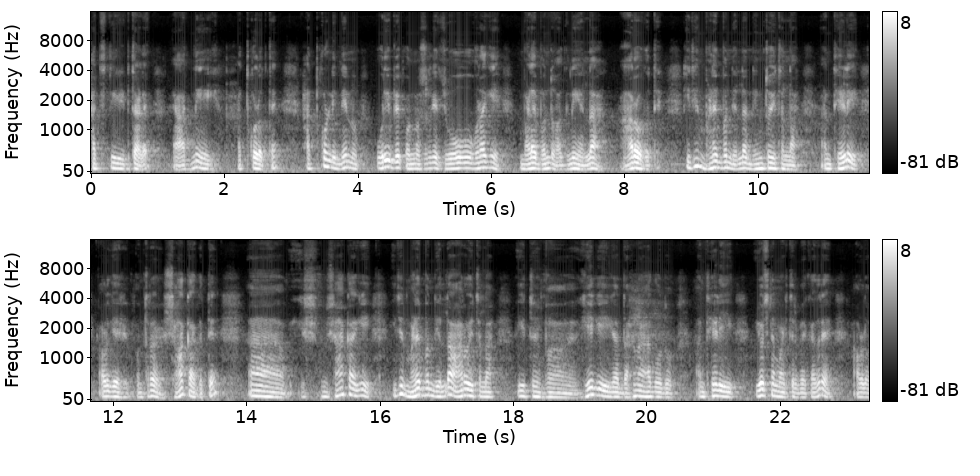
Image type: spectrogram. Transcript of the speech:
ಹಚ್ಚಿ ಇಡ್ತಾಳೆ. ಅಗ್ನಿ ಹತ್ಕೊಳ್ಳುತ್ತೆ ಹತ್ಕೊಂಡು ಇನ್ನೇನು ಉರಿಬೇಕು ಸಲಿಗೆ ಜೋರಾಗಿ ಮಳೆ ಬಂದು ಅಗ್ನಿ ಎಲ್ಲ ಆರೋಗುತ್ತೆ ಇದೇನು ಮಳೆ ಬಂದು ಎಲ್ಲ ನಿಂತೋಯ್ತಲ್ಲ ಅಂಥೇಳಿ ಅವಳಿಗೆ ಒಂಥರ ಶಾಕ್ ಆಗುತ್ತೆ. ಶಾಕಾಗಿ ಇದೇನು ಮಳೆ ಬಂದು ಎಲ್ಲ ಆರೋಯ್ತಲ್ಲ ಇದು ಹೇಗೆ ಈಗ ದಹನ ಆಗೋದು ಅಂಥೇಳಿ ಯೋಚನೆ ಮಾಡ್ತಿರ್ಬೇಕಾದ್ರೆ ಅವಳು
